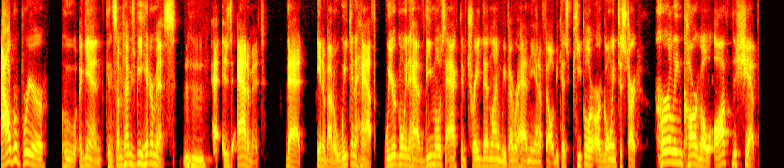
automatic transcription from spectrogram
Albert Breer, who again can sometimes be hit or miss, mm-hmm. is adamant that in about a week and a half, we are going to have the most active trade deadline we've ever had in the NFL because people are, are going to start hurling cargo off the ship,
